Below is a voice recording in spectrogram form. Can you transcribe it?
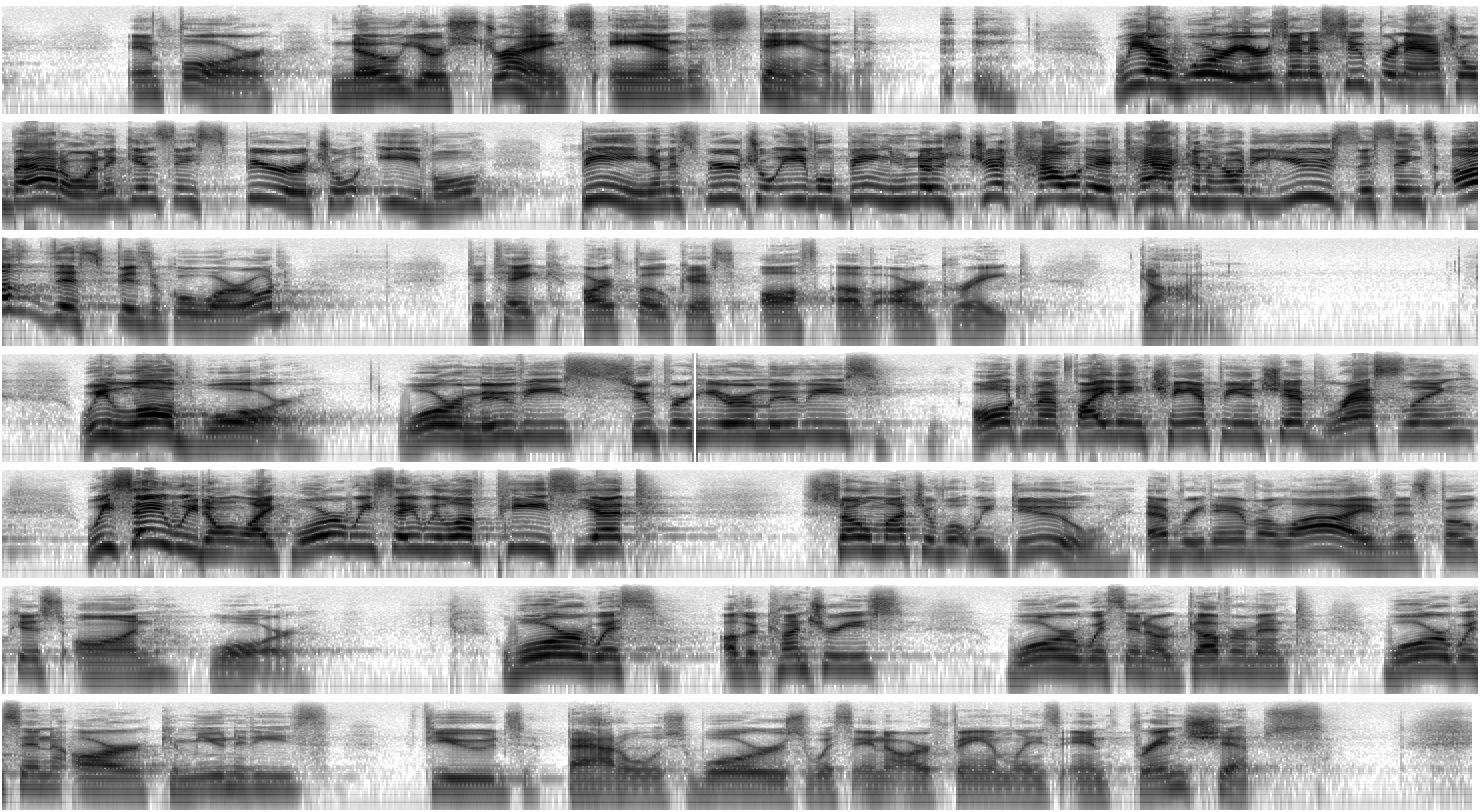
and four, know your strengths and stand. we are warriors in a supernatural battle and against a spiritual evil being and a spiritual evil being who knows just how to attack and how to use the things of this physical world to take our focus off of our great God. We love war. War movies, superhero movies, ultimate fighting championship, wrestling. We say we don't like war, we say we love peace, yet so much of what we do every day of our lives is focused on war war with other countries, war within our government, war within our communities, feuds, battles, wars within our families, and friendships.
